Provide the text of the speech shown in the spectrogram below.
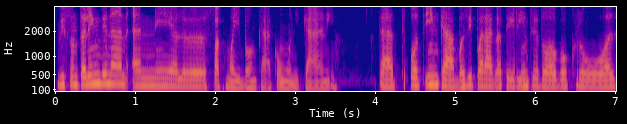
Viszont a LinkedIn-en ennél szakmaiban kell kommunikálni. Tehát ott inkább az iparágat érintő dolgokról,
